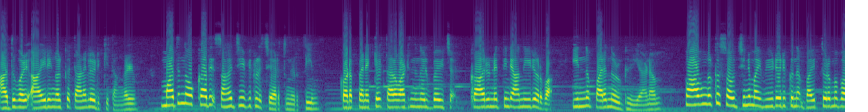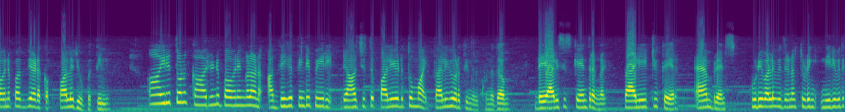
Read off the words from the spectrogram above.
അതുവഴി ആയിരങ്ങൾക്ക് തണലൊരുക്കി തങ്ങൾ. മതം നോക്കാതെ സഹജീവികൾ ചേർത്തു നിർത്തി. കൊടപ്പനയ്ക്കൽ തറവാട്ടിൽ നിന്ന് ഉത്ഭവിച്ച കാരുണ്യത്തിന്റെ ആ നീരുറവ ഇന്നും പരന്നൊഴുകുകയാണ്. പാവങ്ങൾക്ക് സൗജന്യമായി വീടൊരുക്കുന്ന ബൈത്തുറമ ഭവന പദ്ധതി അടക്കം പല രൂപത്തിൽ. ആയിരത്തോളം കാരുണ്യ ഭവനങ്ങളാണ് അദ്ദേഹത്തിന്റെ പേരിൽ രാജ്യത്ത് പലയിടത്തുമായി തലയുയർത്തി നിൽക്കുന്നത്. ഡയാലിസിസ് കേന്ദ്രങ്ങൾ പാലിയേറ്റീവ് കെയർ ആംബുലൻസ് കുടിവെള്ള വിതരണം തുടങ്ങി നിരവധി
